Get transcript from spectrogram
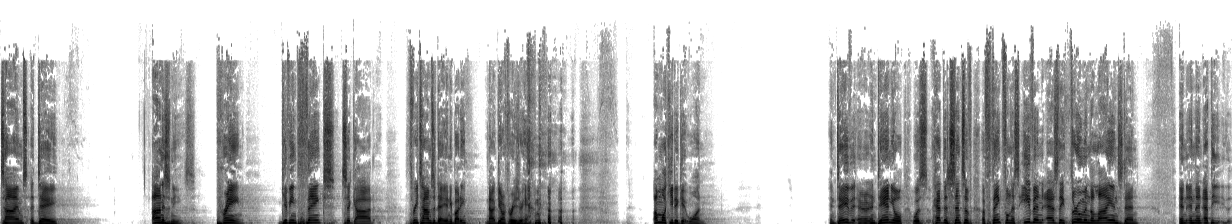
times a day on his knees, praying, giving thanks to God three times a day. Anybody? Now, you don't have to raise your hand. I'm lucky to get one. And David er, and Daniel was had this sense of, of thankfulness even as they threw him in the lion's den. And, and then at the,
